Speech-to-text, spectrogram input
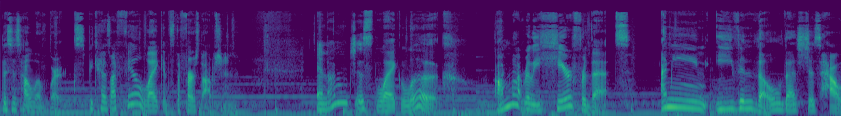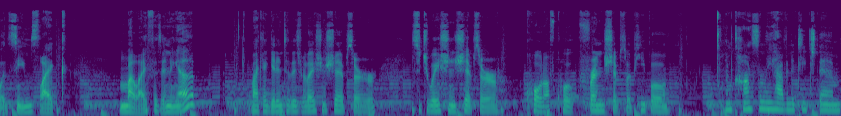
This is how love works because I feel like it's the first option. And I'm just like, "Look, I'm not really here for that." I mean, even though that's just how it seems like my life is ending up, like I get into these relationships or situationships or quote unquote friendships with people, I'm constantly having to teach them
